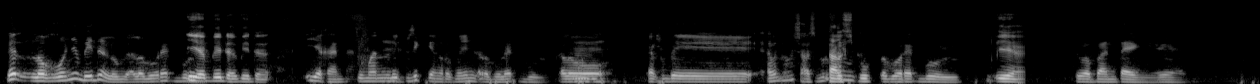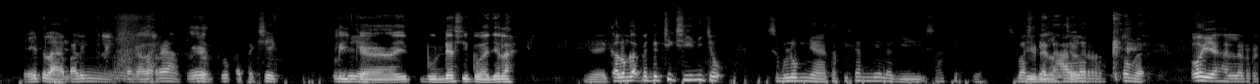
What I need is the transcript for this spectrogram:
Dan logonya beda loh, nggak logo Red Bull. Iya beda beda. Iya kan, cuman Hmm. Leipzig yang logonya nggak logo Red Bull. Kalau RB apa namanya Salzburg, Salzburg. kan logo Red Bull, Iya. dua banteng. Ya, ya itulah paling faktornya menurutku Patrick Schick. Liga Bundes itu aja lah. Ya, kalau nggak Patrick Schick sih ini cok sebelumnya, tapi kan dia lagi sakit ya. Sebastian Yaudahlah, Cok. Haller, tau nggak? Oh iya Haller.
